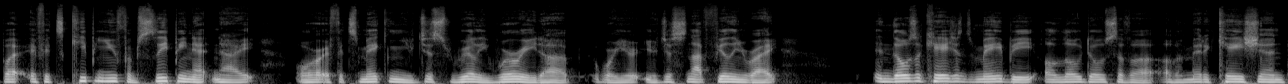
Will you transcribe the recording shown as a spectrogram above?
But if it's keeping you from sleeping at night, or if it's making you just really worried up, where you're you're just not feeling right, in those occasions, maybe a low dose of a of a medication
